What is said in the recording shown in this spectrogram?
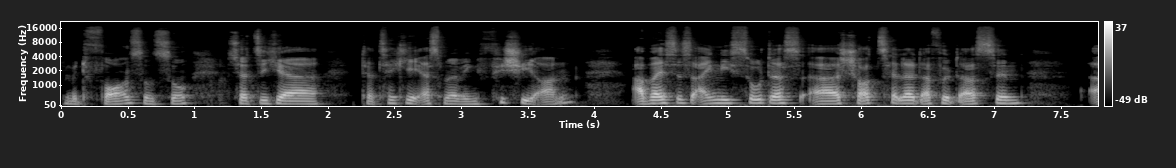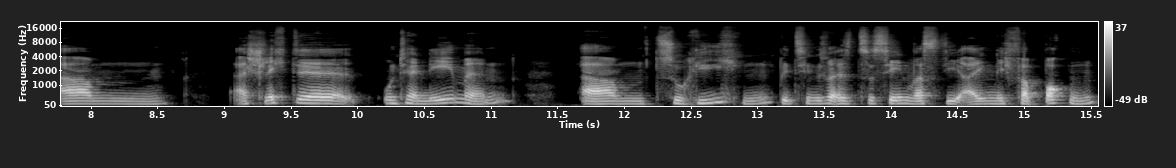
Mit Fonds und so. Das hört sich ja tatsächlich erstmal wegen fishy an. Aber es ist eigentlich so, dass äh, Shortseller dafür da sind, ähm, äh, schlechte Unternehmen ähm, zu riechen, beziehungsweise zu sehen, was die eigentlich verbocken.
